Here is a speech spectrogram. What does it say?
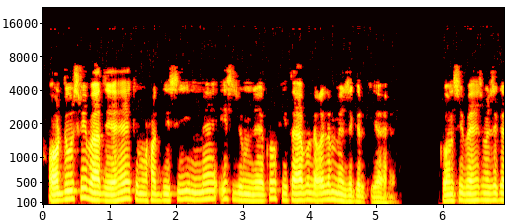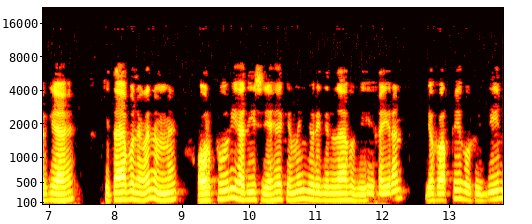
اور دوسری بات یہ ہے کہ محدثین نے اس جملے کو کتاب العلم میں ذکر کیا ہے۔ کون سی بحث میں ذکر کیا ہے؟ کتاب العلم میں۔ اور پوری حدیث یہ ہے کہ من یرید اللہ به خیرن یفقیہ فی الدین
